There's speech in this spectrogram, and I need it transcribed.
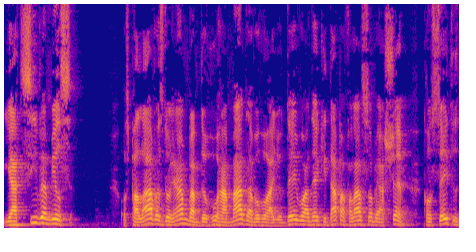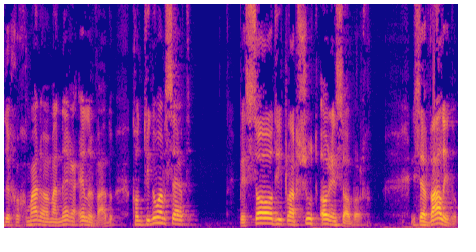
E a Tziva Milsa, as palavras do Rambam, do Ruhamada, do Ruhayudei, Ruadei, que dá para falar sobre Hashem, conceitos de Chokhmah de uma maneira elevada, continuam certo. Besod hitlapshut oren sobor. Isso é válido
